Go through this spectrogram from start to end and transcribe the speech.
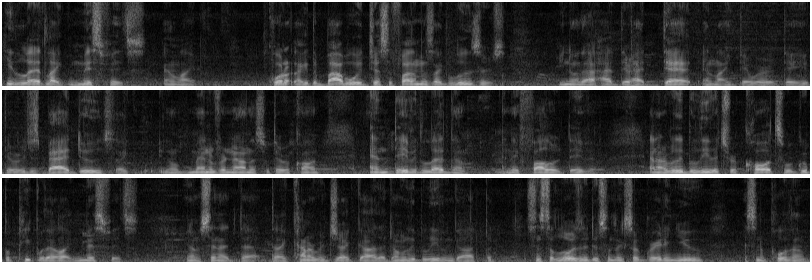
he led like misfits and like quote like the Bible would justify them as like losers. You know that had they had debt and like they were they they were just bad dudes like you know men of renown. That's what they were called, and David led them and they followed David. And I really believe that you're called to a group of people that are like misfits. You know what I'm saying? That, that, that kind of reject God, that don't really believe in God. But since the Lord's gonna do something so great in you, it's gonna pull them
